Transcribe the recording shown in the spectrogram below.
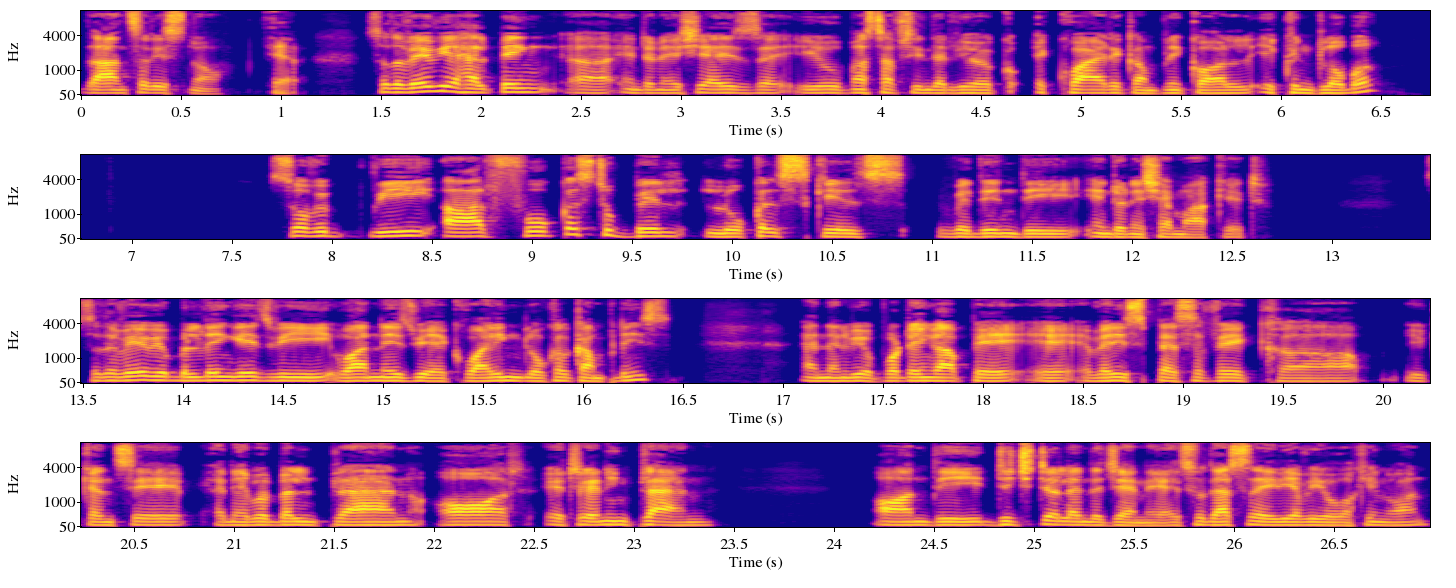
The answer is no. Yeah. So the way we are helping uh, Indonesia is uh, you must have seen that we have acquired a company called Equine Global. So we, we are focused to build local skills within the Indonesia market. So the way we're building is we one is we're acquiring local companies, and then we're putting up a, a, a very specific, uh, you can say, enablement plan or a training plan on the digital and the Gen AI. So that's the area we're working on.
